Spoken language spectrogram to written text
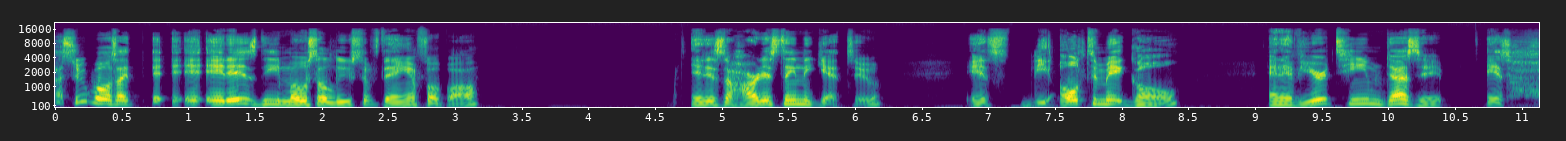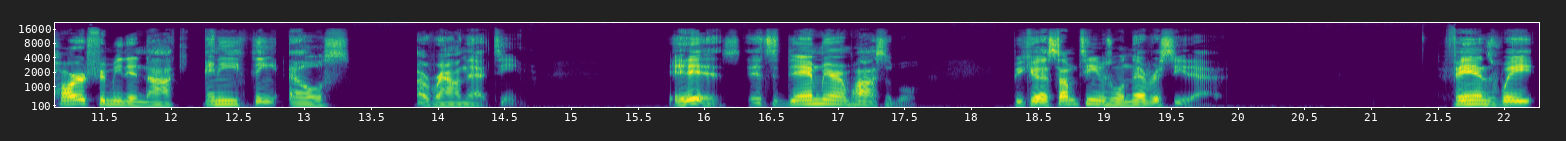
a Super Bowl is like, it, it is the most elusive thing in football. It is the hardest thing to get to. It's the ultimate goal. And if your team does it, it's hard for me to knock anything else around that team. It is. It's damn near impossible because some teams will never see that. Fans wait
